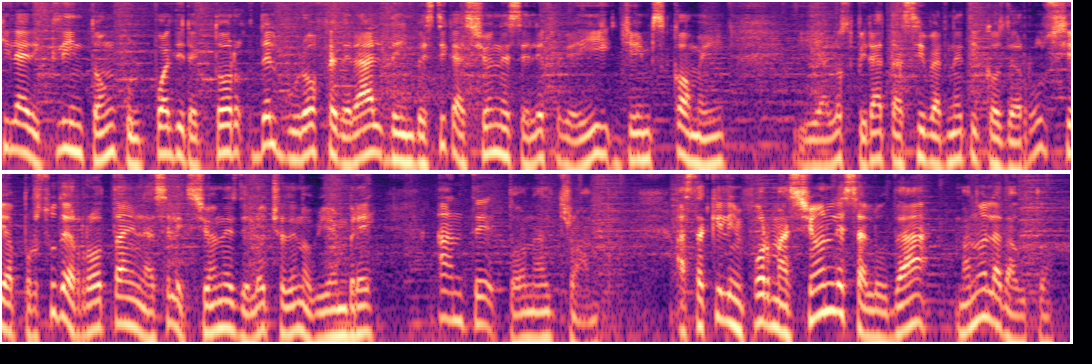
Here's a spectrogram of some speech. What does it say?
Hillary Clinton culpó al director del Buró Federal de Investigaciones, el FBI, James Comey, y a los piratas cibernéticos de Rusia por su derrota en las elecciones del 8 de noviembre ante Donald Trump. Hasta aquí la información, les saluda Manuel Adauto.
